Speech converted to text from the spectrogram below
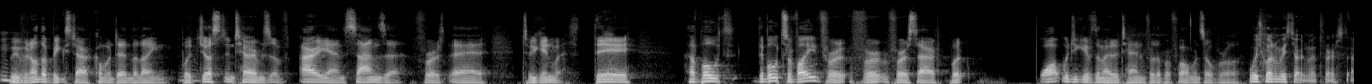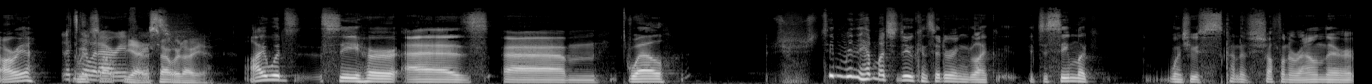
We have another big star coming down the line, but just in terms of Arya and Sansa for uh, to begin with, they have both they both survived for for for a start. But what would you give them out of ten for the performance overall? Which one are we starting with first? Arya? let's We'll go with start- Arya Yeah, let's first. start with Arya. I would see her as um, well. She didn't really have much to do, considering like it just seemed like when she was kind of shuffling around there,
